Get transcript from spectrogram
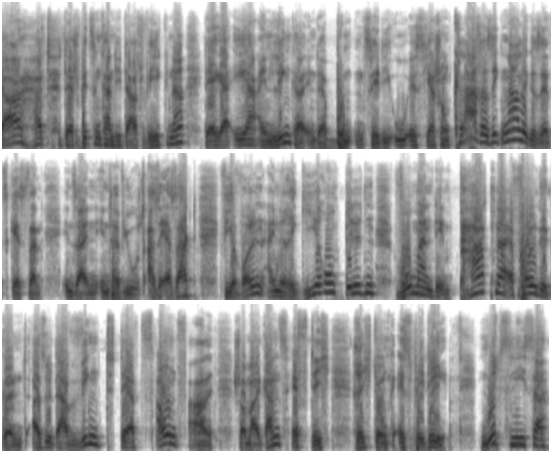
da hat der Spitzenkandidat Wegner, der ja eher ein Linker in der bunten CDU ist, ja schon klare Signale gesetzt gestern in seinen Interviews. Also er sagt, wir wollen eine Regierung bilden, wo man dem Partner Erfolge gönnt. Also da winkt der Zaunpfahl schon mal ganz heftig Richtung SPD. Nutznießer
